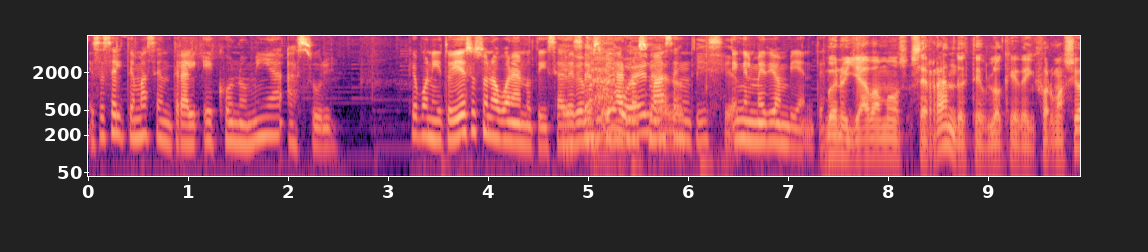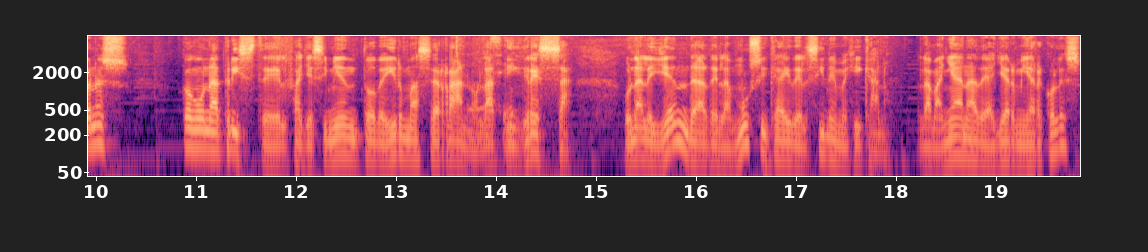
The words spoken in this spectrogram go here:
Ese es el tema central, economía azul. Qué bonito. Y eso es una buena noticia. Debemos fijarnos más en, en, el medio ambiente. Bueno, ya vamos cerrando este bloque de informaciones con una triste, el fallecimiento de Irma Serrano, la tigresa, una leyenda de la música y del cine mexicano. La mañana de ayer miércoles,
